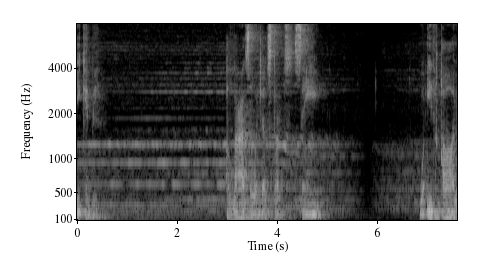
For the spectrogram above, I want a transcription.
it can be. Allah Azza wa Jal starts saying, وإذ قال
